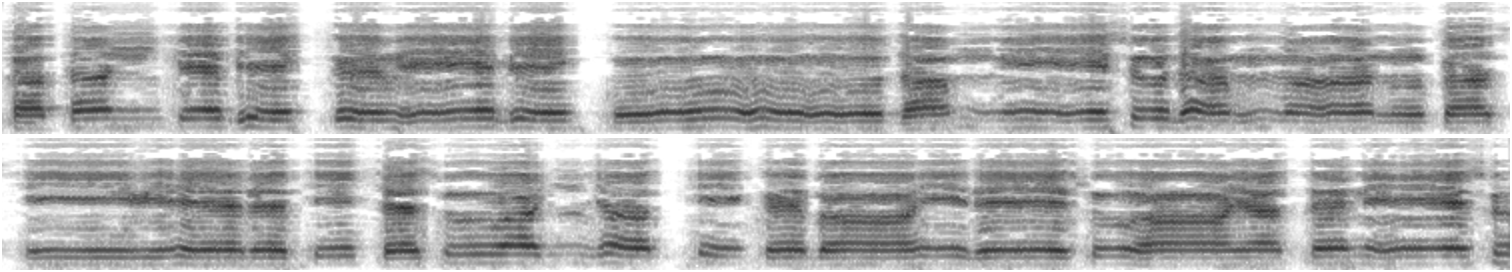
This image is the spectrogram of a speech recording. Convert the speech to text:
කතංච භික්ඛවේ භික්ඛෝ ධම්මේසු ධම්මානුපස්සී විහෙරති චසුවඤ්ඤත්තික බාහිරේසු ආයතනේසු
